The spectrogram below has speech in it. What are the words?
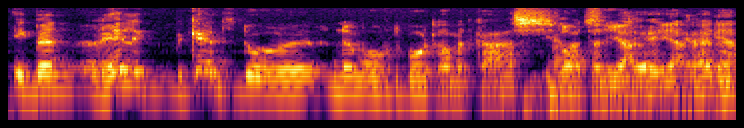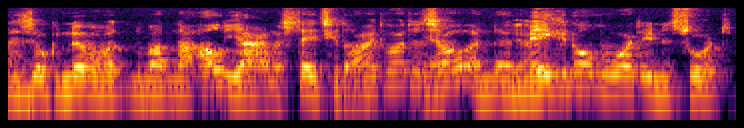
ik ben redelijk bekend door het nummer over de boterham met kaas. Klopt, Wat een ja, idee, ja, ja. Dat is ook een nummer wat, wat na al die jaren nog steeds gedraaid wordt en Ja, zo. En, en ja. meegenomen wordt in een soort,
